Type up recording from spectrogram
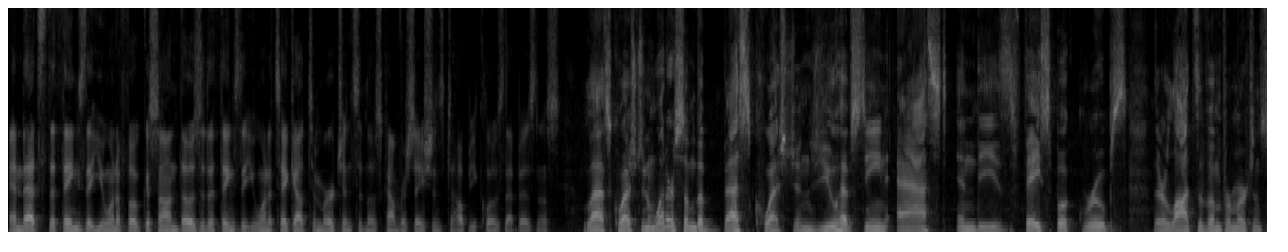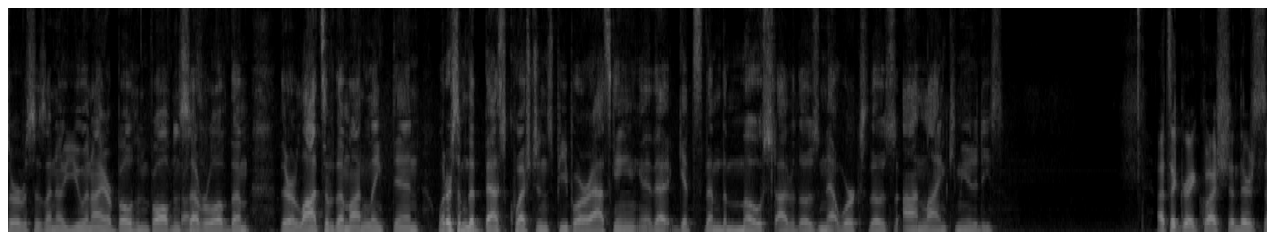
and that's the things that you want to focus on. Those are the things that you want to take out to merchants in those conversations to help you close that business. Last question: What are some of the best questions you have seen asked in these Facebook groups? There are lots of them for merchant services. I know you and I are both involved in several of them. There are lots of them on LinkedIn. What are some of the best questions people are asking that gets them the most out of those networks, those online communities? That's a great question. There's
